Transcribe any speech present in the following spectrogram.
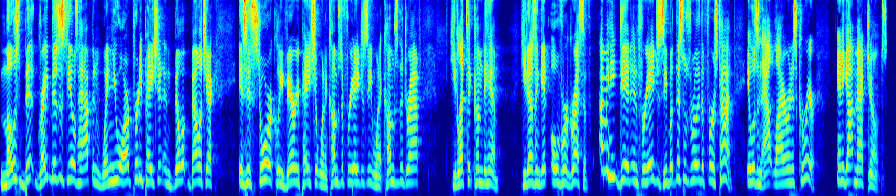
Most bi- great business deals happen when you are pretty patient, and Bill Belichick is historically very patient when it comes to free agency, when it comes to the draft. He lets it come to him. He doesn't get over aggressive. I mean, he did in free agency, but this was really the first time. It was an outlier in his career. And he got Mac Jones.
